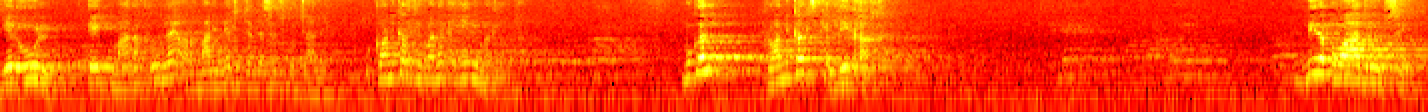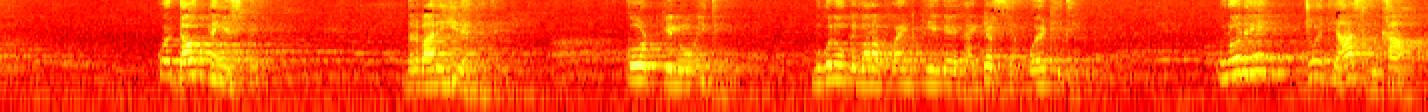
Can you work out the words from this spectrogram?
ये रूल एक मानक रूल है और हमारी नेक्स्ट जनरेशन को जाने। तो क्रॉनिकल्स लिखवाने का ये भी मतलब था। मुगल क्रॉनिकल्स के लेखक निरपवाद रूप से कोई डाउट नहीं इस पे। दरबारी ही रहते थे। कोर्ट के लोग ही थे। मुगलों के द्वारा अपॉइंट किए गए राइटर्स या पोएट ही थे। उन्होंने जो इतिहास लिखा,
